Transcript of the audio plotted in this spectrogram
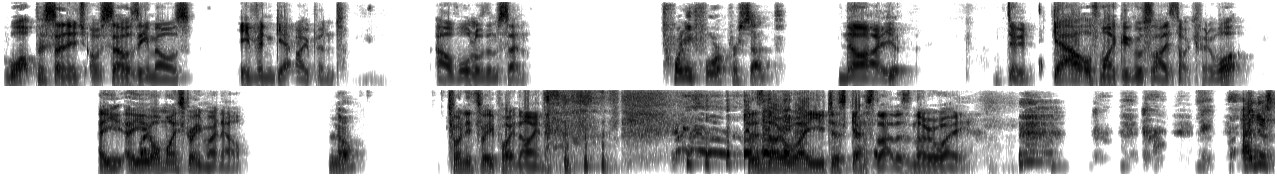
What percentage of sales emails even get opened out of all of them sent? 24%. No, you, dude, get out of my Google Slides document. What? Are you are you on my screen right now? No. Twenty three point nine. There's no way you just guessed that. There's no way. I just,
